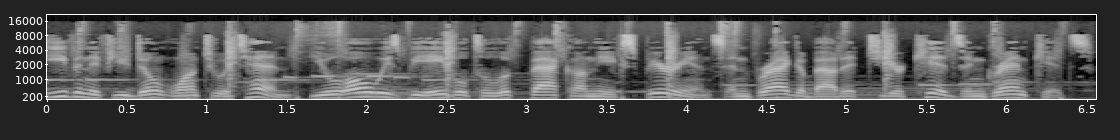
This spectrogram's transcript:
Even if you don't want to attend, you'll always be able to look back on the experience and brag about it to your kids and grandkids.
